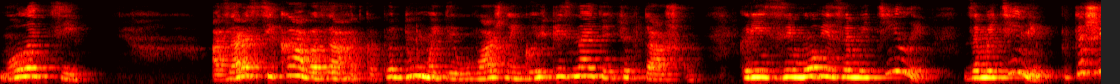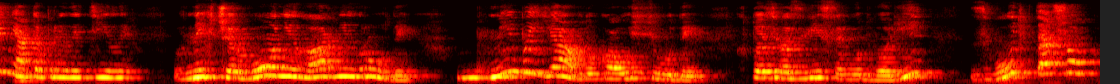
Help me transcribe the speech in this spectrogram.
молодці. А зараз цікава загадка. Подумайте уважненько і впізнайте цю пташку. Крізь зимові заметіли, заметілі пташенята прилетіли. В них червоні гарні груди, ніби яблука усюди. Хтось розвісив у дворі, звуть пташок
